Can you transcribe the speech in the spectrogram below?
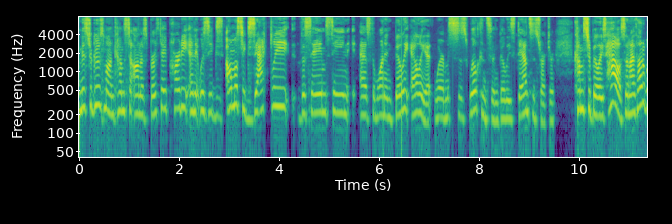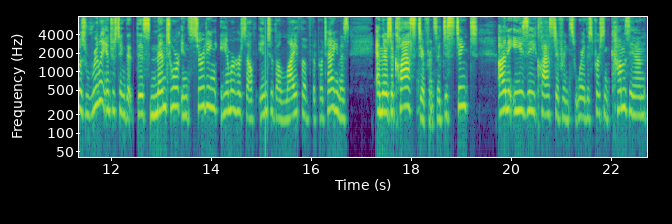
Mr. Guzman comes to Anna's birthday party, and it was ex- almost exactly the same scene as the one in Billy Elliot, where Mrs. Wilkinson, Billy's dance instructor, comes to Billy's house. And I thought it was really interesting that this mentor inserting him or herself into the life of the protagonist, and there's a class difference, a distinct uneasy class difference where this person comes in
